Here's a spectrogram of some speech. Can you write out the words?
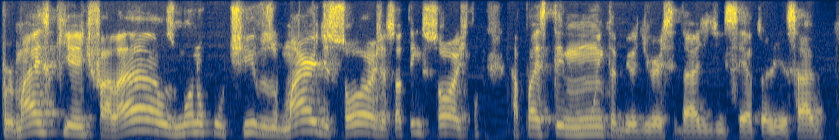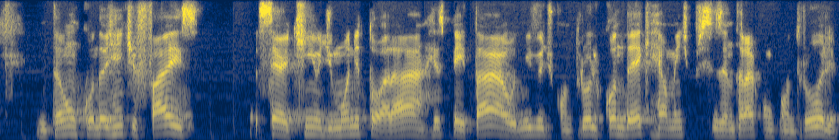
por mais que a gente fale, ah, os monocultivos, o mar de soja, só tem soja. Então, rapaz, tem muita biodiversidade de inseto ali, sabe? Então, quando a gente faz certinho de monitorar, respeitar o nível de controle, quando é que realmente precisa entrar com o controle,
